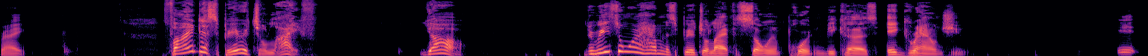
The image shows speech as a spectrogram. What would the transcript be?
right? Find a spiritual life. Y'all, the reason why having a spiritual life is so important because it grounds you. It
